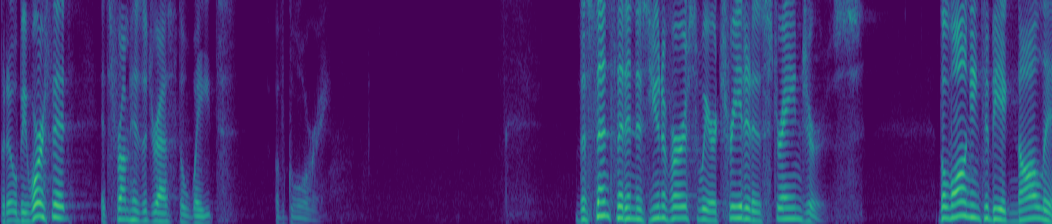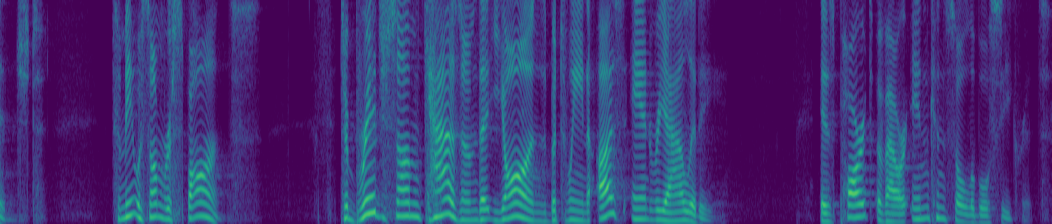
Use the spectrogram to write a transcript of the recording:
but it will be worth it. It's from his address, The Weight of Glory. The sense that in this universe we are treated as strangers, the longing to be acknowledged, to meet with some response, to bridge some chasm that yawns between us and reality is part of our inconsolable secret.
